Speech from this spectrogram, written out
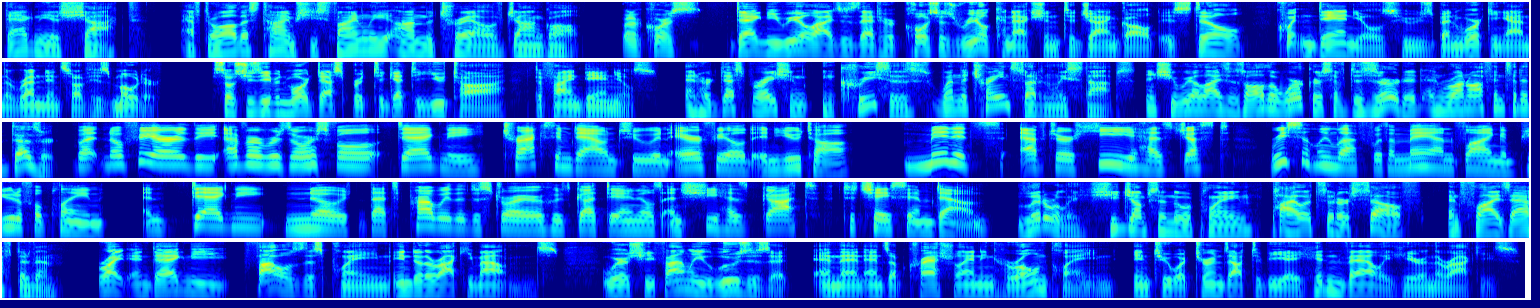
Dagny is shocked. After all this time, she's finally on the trail of John Galt. But of course, Dagny realizes that her closest real connection to John Galt is still Quentin Daniels, who's been working on the remnants of his motor. So she's even more desperate to get to Utah to find Daniels. And her desperation increases when the train suddenly stops and she realizes all the workers have deserted and run off into the desert. But no fear, the ever resourceful Dagny tracks him down to an airfield in Utah minutes after he has just recently left with a man flying a beautiful plane. And Dagny knows that's probably the destroyer who's got Daniels, and she has got to chase him down. Literally, she jumps into a plane, pilots it herself, and flies after them. Right, and Dagny follows this plane into the Rocky Mountains, where she finally loses it and then ends up crash landing her own plane into what turns out to be a hidden valley here in the Rockies.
